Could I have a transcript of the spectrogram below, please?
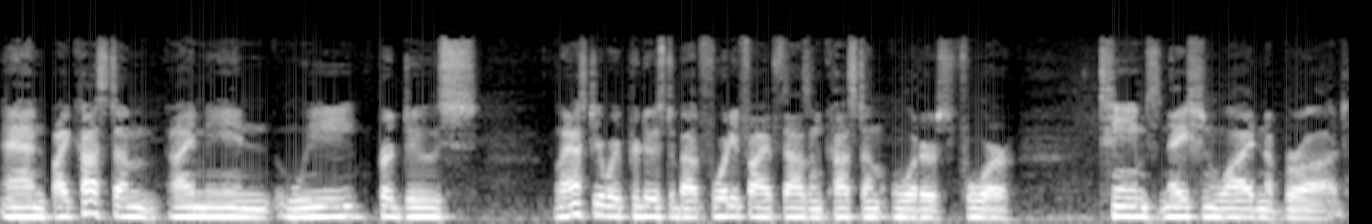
And by custom, I mean we produce. Last year, we produced about forty-five thousand custom orders for teams nationwide and abroad.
